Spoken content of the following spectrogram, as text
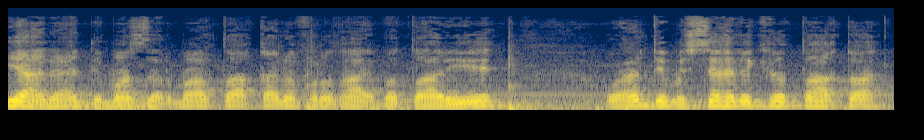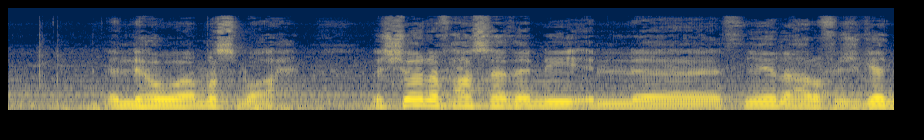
يعني عندي مصدر مال طاقة نفرض هاي بطارية وعندي مستهلك للطاقة اللي هو مصباح. شلون أفحص هذني؟ الاثنين أعرف إيش قد.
